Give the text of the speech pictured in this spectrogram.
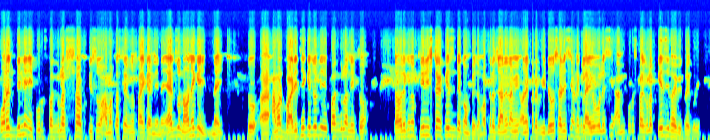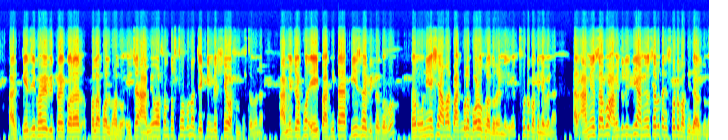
পরের দিনে এই পুরুষ পাখিগুলো সব কিছু আমার কাছ একজন পাইকারি নিয়ে নেয়। একজন অনেকেই নেয়। তো আমার বাড়ি থেকে যদি এই পাখিগুলো নিত তাহলে কিন্তু তিরিশ টাকা কেজিতে কম পেতাম। আপনারা জানেন, আমি অনেক কটা ভিডিও ছাড়িয়েছি, অনেক লাইভে বলেছি, আমি পুরুষ পাখিগুলো কেজি ভাবে বিক্রয় করি। আর কেজি ভাবে বিক্রয় করার ফলাফল ভালো। এটা আমিও অসন্তুষ্ট হব না, যে কিনবে সেও অসন্তুষ্ট হবে না। আমি যখন এই পাখিটা পিস ভাবে বিক্রয় করব, তখন উনি এসে আমার পাখিগুলো বড়গুলা ধরে নিয়ে যাবে ছোট পাখি নেবে না। আর আমিও চাবো, আমি যদি দিই, আমিও চাবো তাকে ছোট পাখি দেওয়ার জন্য।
